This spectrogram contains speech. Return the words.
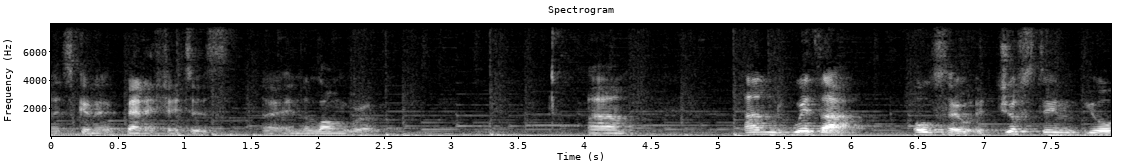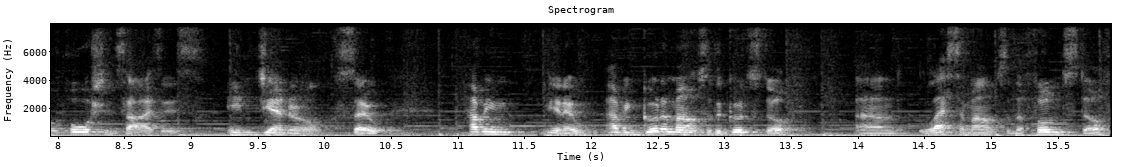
it's going to benefit us uh, in the long run. Um, and with that, also adjusting your portion sizes in general. So having you know having good amounts of the good stuff and less amounts of the fun stuff,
